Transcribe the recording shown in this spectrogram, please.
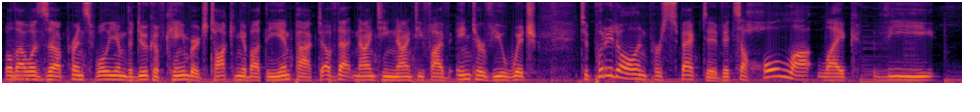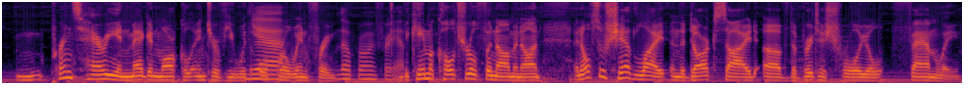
Well, that was uh, Prince William, the Duke of Cambridge, talking about the impact of that 1995 interview, which, to put it all in perspective, it's a whole lot like the Prince Harry and Meghan Markle interview with yeah, Oprah Winfrey. Oprah Winfrey yeah. became a cultural phenomenon and also shed light on the dark side of the British royal family.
